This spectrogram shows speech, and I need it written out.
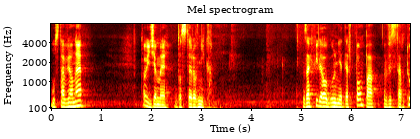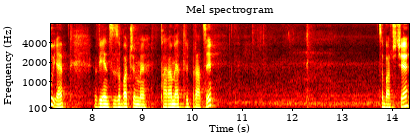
ustawione. To idziemy do sterownika. Za chwilę ogólnie też pompa wystartuje, więc zobaczymy parametry pracy. Zobaczcie.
